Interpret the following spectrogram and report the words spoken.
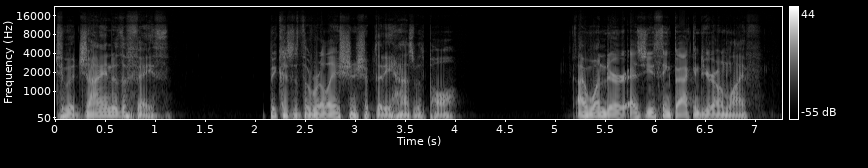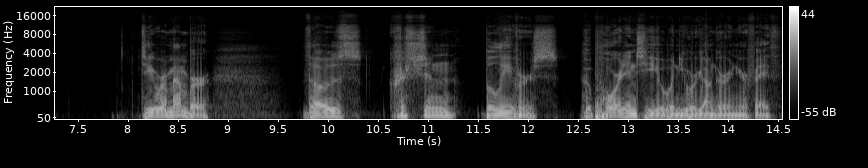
to a giant of the faith because of the relationship that he has with Paul. I wonder, as you think back into your own life, do you remember those Christian believers who poured into you when you were younger in your faith?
